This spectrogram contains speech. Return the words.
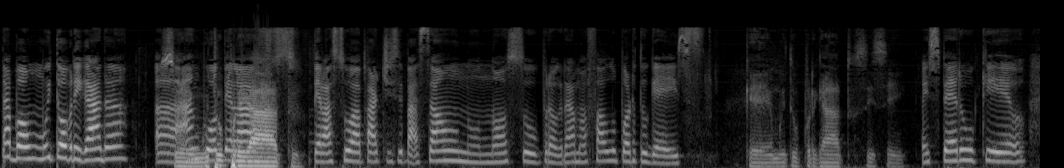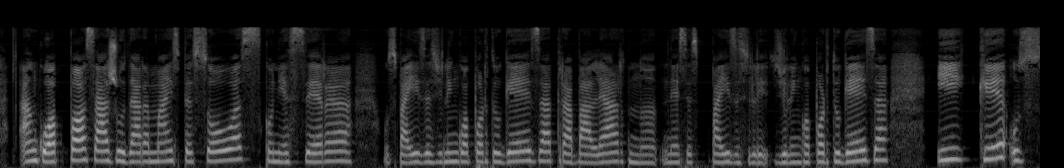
Tá bom, muito obrigada, uh, Sim, pela, pela sua participação no nosso programa Falo Português. Ok, muito obrigado, sim, sim. Espero que a Angola possa ajudar mais pessoas a conhecer os países de língua portuguesa, trabalhar nesses países de, de, língua portuguesa e que os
